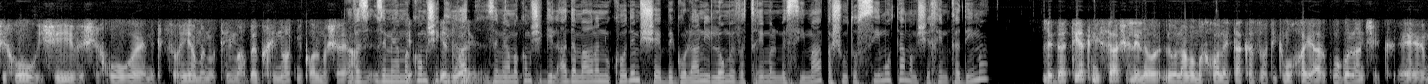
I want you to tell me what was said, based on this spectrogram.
שחרור אישי ושחרור אה, מקצועי, אמנותי, מהרבה בחינות מכל מה שהיה. אבל זה, זה, מהמקום שגלעד, זה מהמקום שגלעד אמר לנו קודם, שבגולני לא מוותרים על משימה, פשוט עושים אותה, ממשיכים קדימה? לדעתי הכניסה שלי לעולם המחול הייתה כזאת, היא כמו חייל, כמו גולנצ'יק. אמ,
